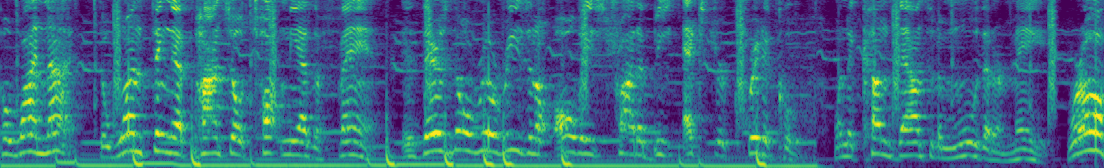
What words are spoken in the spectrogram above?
But why not? The one thing that Poncho taught me as a fan is there's no real reason to always try to be extra critical when it comes down to the moves that are made. We're all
